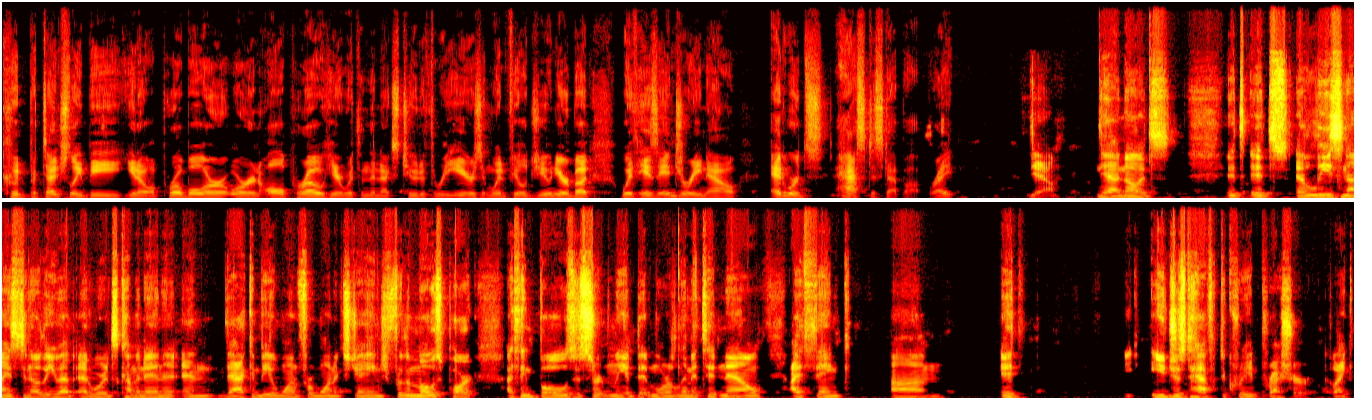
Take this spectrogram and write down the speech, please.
could potentially be, you know, a Pro Bowler or an All Pro here within the next two to three years in Winfield Jr. But with his injury now, Edwards has to step up, right? Yeah. Yeah. No, it's it's it's at least nice to know that you have Edwards coming in and, and that can be a one for one exchange. For the most part, I think Bowles is certainly a bit more limited now. I think um, it you just have to create pressure. Like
